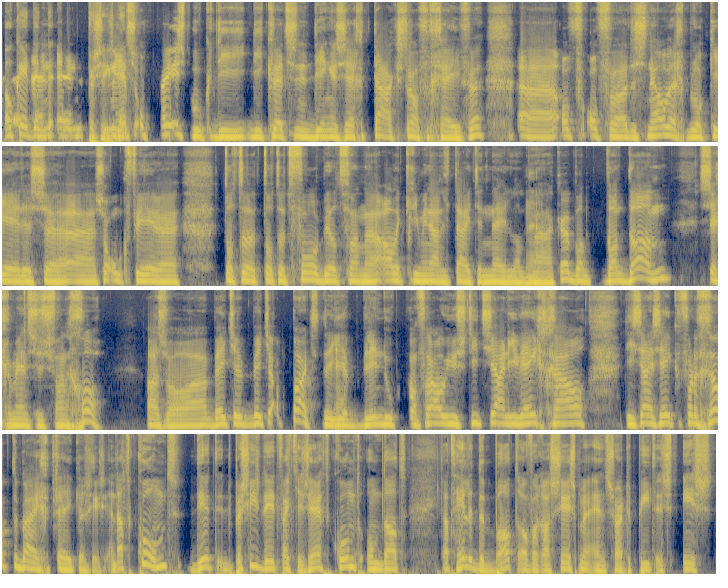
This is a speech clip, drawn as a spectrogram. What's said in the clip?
oké, okay, en, en precies. Mensen op Facebook die, die kwetsende dingen zeggen, taakstraffen geven. Uh, of of de snelweg blokkeerders zo ongeveer tot, tot het voorbeeld van alle criminaliteit in Nederland ja. maken. Want, want dan zeggen mensen dus van, goh, dat is wel een beetje, een beetje apart. De ja. blinddoek van vrouwenjustitie aan die weegschaal... die zijn zeker voor de grap erbij getekend. Precies. En dat komt, dit, precies dit wat je zegt... komt omdat dat hele debat over racisme en Zwarte Piet... is, is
